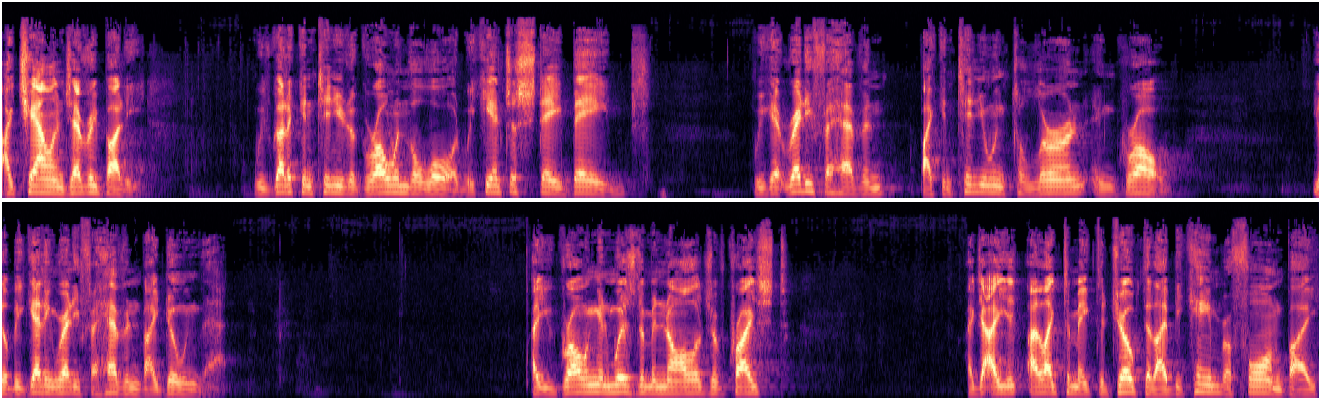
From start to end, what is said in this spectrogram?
I challenge everybody. We've got to continue to grow in the Lord. We can't just stay babes. We get ready for heaven by continuing to learn and grow. You'll be getting ready for heaven by doing that. Are you growing in wisdom and knowledge of Christ? I, I, I, like to make the joke that I became reformed by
